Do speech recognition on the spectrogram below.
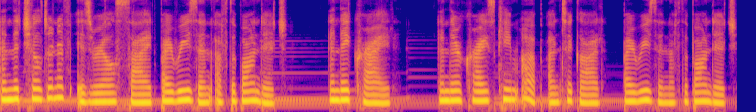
and the children of Israel sighed by reason of the bondage, and they cried, and their cries came up unto God by reason of the bondage.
